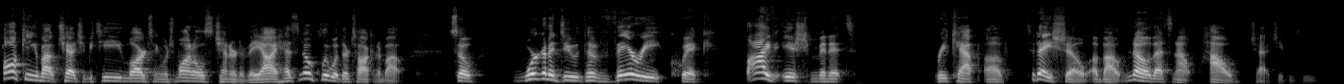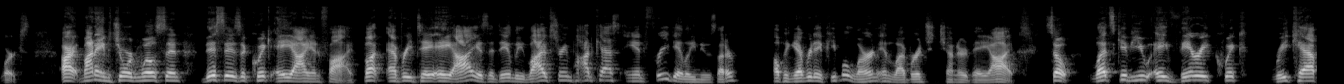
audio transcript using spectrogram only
talking about ChatGPT, large language models, generative AI has no clue what they're talking about. So, we're going to do the very quick five ish minute recap of today's show about no, that's not how ChatGPT works. All right, my name is Jordan Wilson. This is a quick AI in five, but Everyday AI is a daily live stream podcast and free daily newsletter helping everyday people learn and leverage generative AI. So let's give you a very quick recap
